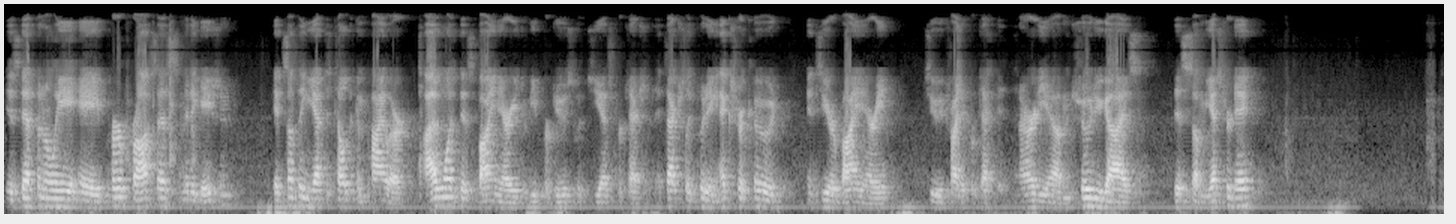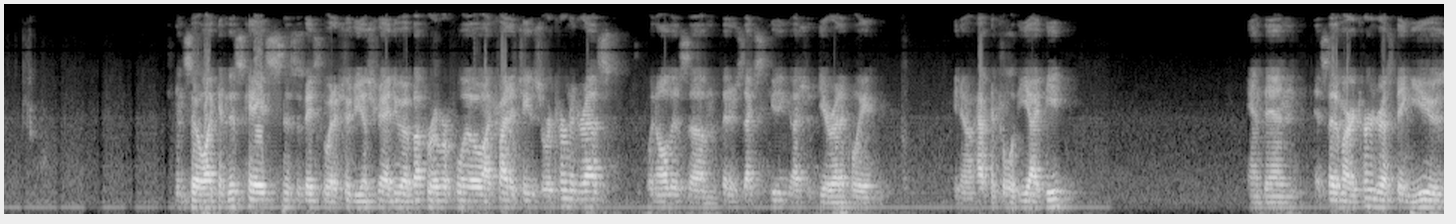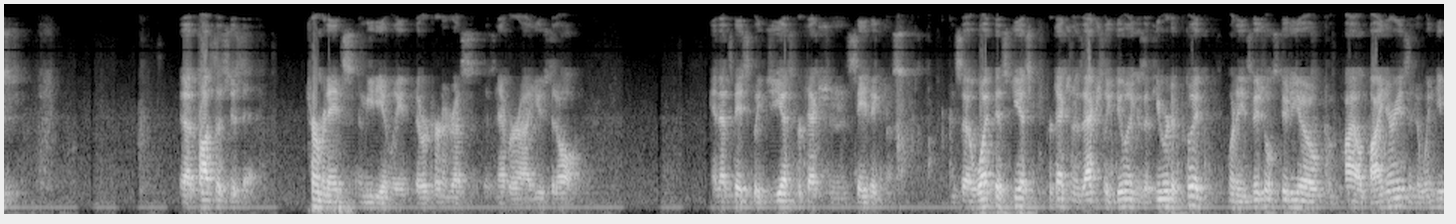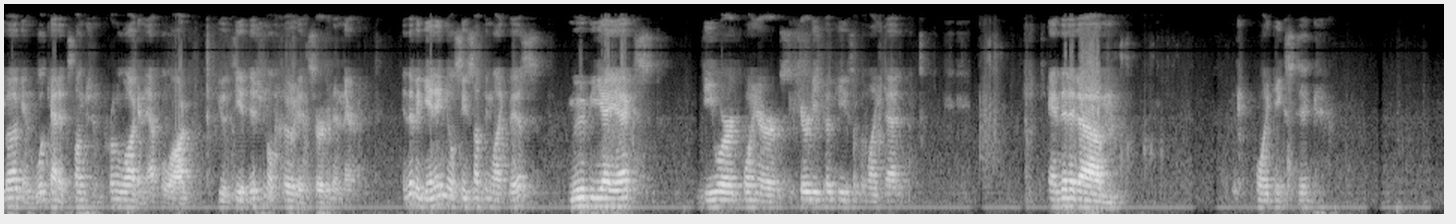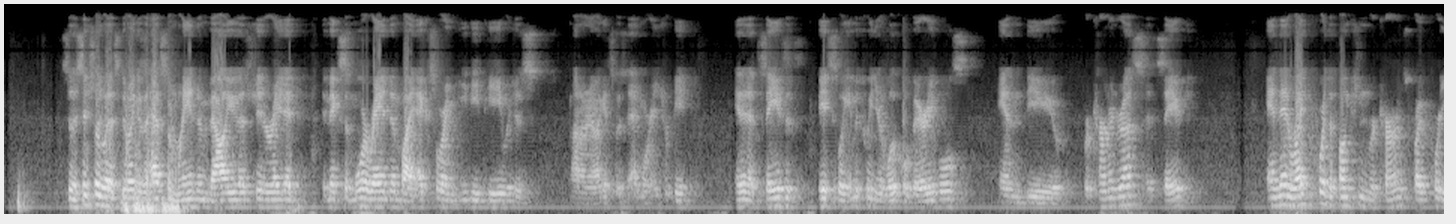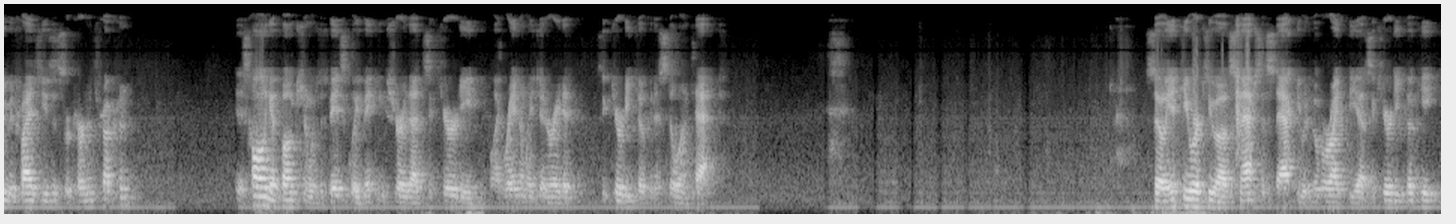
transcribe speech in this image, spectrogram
is definitely a per process mitigation. It's something you have to tell the compiler, I want this binary to be produced with GS protection. It's actually putting extra code into your binary to try to protect it. And I already um, showed you guys this um, yesterday. And so like in this case, this is basically what I showed you yesterday. I do a buffer overflow. I try to change the return address. When all this um, finishes executing, I should theoretically you know, have control of EIP. And then instead of my return address being used, the process just terminates immediately. The return address is never uh, used at all. And that's basically GS protection saving us. And so what this GS protection is actually doing is if you were to put one of these Visual Studio compiled binaries into WinDbg and look at its function prolog and epilogue, you would see additional code inserted in there. In the beginning, you'll see something like this, move EAX, dword pointer security cookie, something like that. And then it, um, pointing stick, so essentially what it's doing is it has some random value that's generated it makes it more random by XORing EBP, which is, I don't know, I guess supposed to add more entropy. And then it saves it basically in between your local variables and the return address it's saved. And then right before the function returns, right before it even tries to use its return instruction, it's calling a function which is basically making sure that security, like randomly generated security token is still intact. So if you were to uh, smash the stack, you would overwrite the uh, security cookie.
